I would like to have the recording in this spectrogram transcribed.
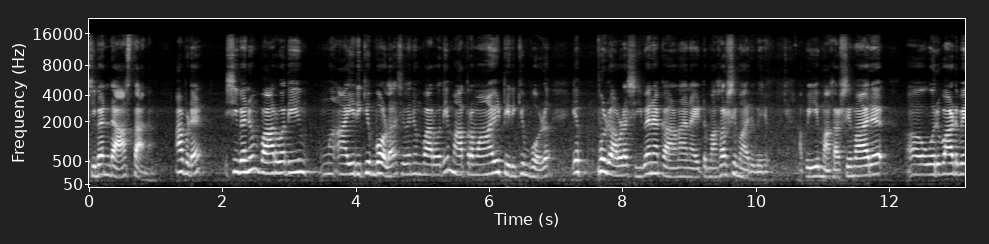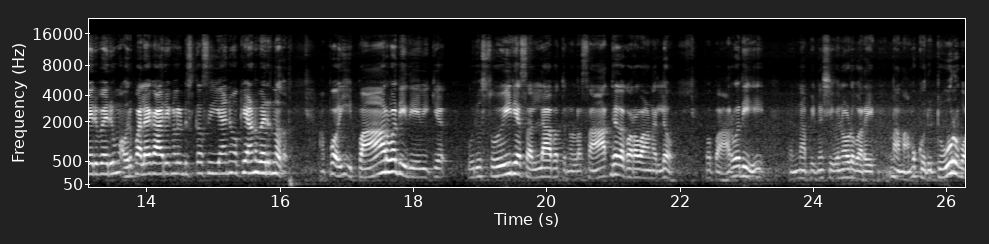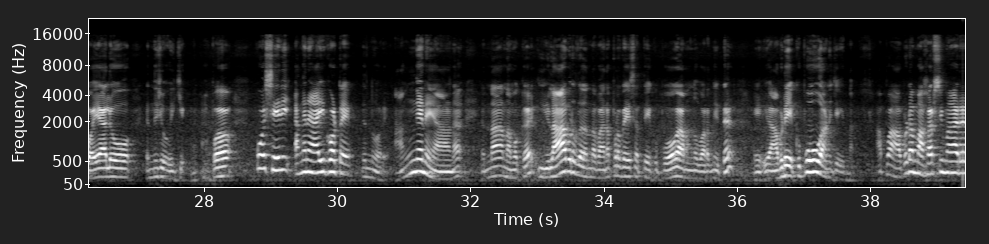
ശിവന്റെ ആസ്ഥാനം. അവിടെ ശിവനും പാർവതിയും ആയിരിക്കുമ്പോൾ ശിവനും പാർവതിയും മാത്രമായിട്ടിരിക്കുമ്പോൾ എപ്പോഴും അവിടെ ശിവനെ കാണാനായിട്ട് മഹർഷിമാർ വരും. അപ്പോൾ ഈ മഹർഷിമാർ ഒരുപാട് പേര് വരും. അവർ പല കാര്യങ്ങൾ ഡിസ്കസ് ചെയ്യാനും ഒക്കെയാണ് വരുന്നത്. അപ്പോൾ ഈ പാർവതി ദേവിക്ക് ഒരു സ്വൈര്യ സല്ലാപത്തിനുള്ള സാധ്യത കുറവാണല്ലോ. അപ്പോൾ പാർവതി എന്നാൽ പിന്നെ ശിവനോട് പറയും എന്നാൽ നമുക്കൊരു ടൂർ പോയാലോ? എന്ന് ചോദിക്കും. അപ്പോൾ ഓ ശരി അങ്ങനെ ആയിക്കോട്ടെ എന്ന് പറയും. അങ്ങനെയാണ് എന്നാൽ നമുക്ക് ഇളാവൃതം എന്ന വനപ്രദേശത്തേക്ക് പോകാമെന്ന് പറഞ്ഞിട്ട് അവിടേക്ക് പോവുകയാണ് ചെയ്യുന്നത്. അപ്പോൾ അവിടെ മഹർഷിമാർ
